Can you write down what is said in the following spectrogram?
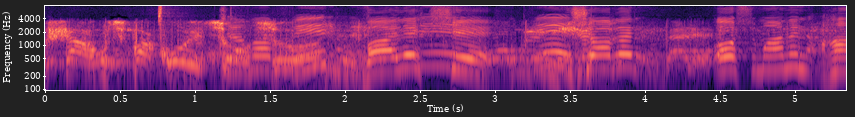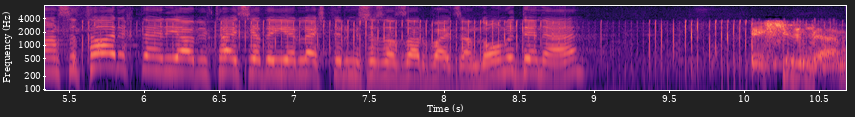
uşaq uspakoyucu olsun. cavab vermir. Vale kişi, uşağı. Osmanın hansı tarixdən reabilitasiyada yerləşdirmisiniz Azərbaycanda? Onu denən. Eşitmirəm.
